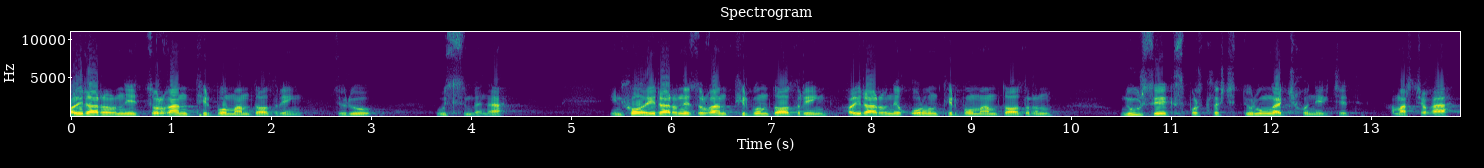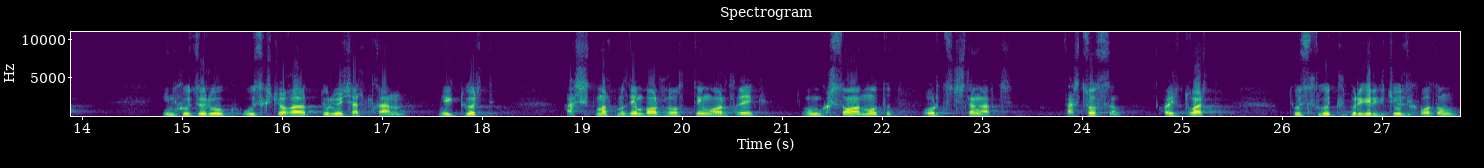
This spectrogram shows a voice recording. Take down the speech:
2.6 тэрбум ам долларын зөрүү үүссэн байна. Энэхүү 2.6 тэрбум долларын 2.3 тэрбум ам доллар нь нүүрс экспортлагч дөрвөн аж ахуй нэгжид хамаарч байгаа. Энэхүү зөрүүг үүсгэж байгаа дөрвөн шалтгаан нэгдүгээрт ашигт малтмалын борлуулалтын орлогыг өнгөрсөн онуудад урьдчилан авч зарцуулсан. Хоёрдугаарт төсөл хөтөлбөр хэрэгжүүлэх болон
